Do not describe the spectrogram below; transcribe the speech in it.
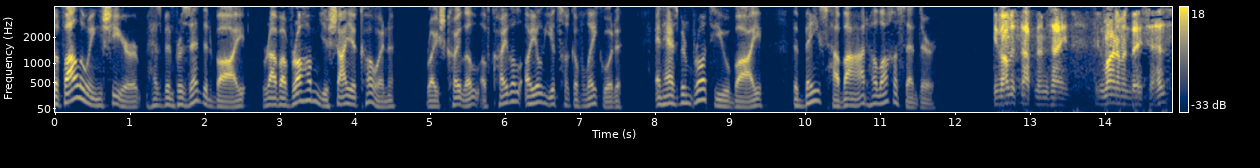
The following shir has been presented by Rav Avraham Yeshaya Cohen, Rosh Koilel of Koilel Oil Yitzchak of Lakewood, and has been brought to you by the Beis Havad Halacha Center. The Gemara Naman Beis says,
